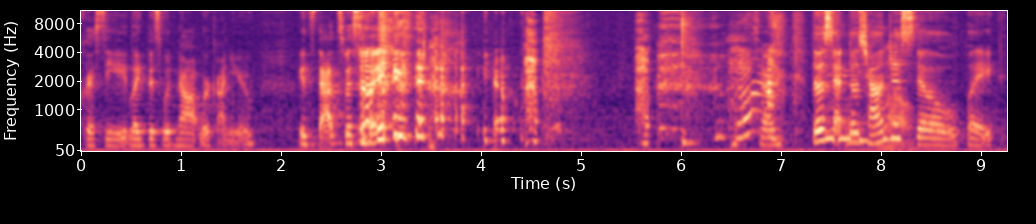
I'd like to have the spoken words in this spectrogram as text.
christy like this would not work on you. It's that specific. You know so those those challenges Wow. still like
